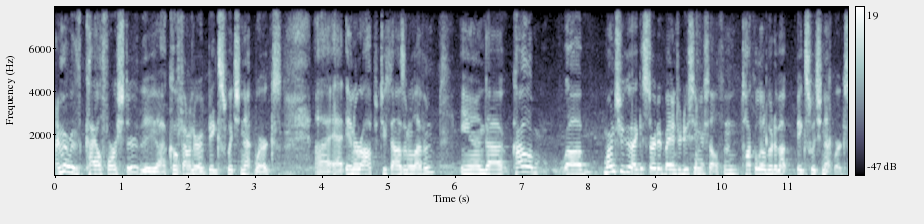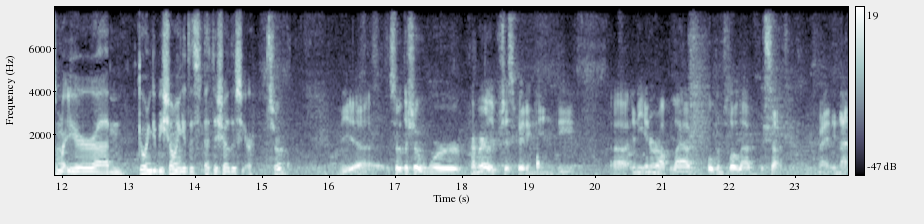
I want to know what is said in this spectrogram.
I'm here with Kyle Forster, the uh, co-founder of Big Switch Networks uh, at Interop 2011. And uh, Kyle, uh, why don't you uh, get started by introducing yourself and talk a little bit about Big Switch Networks and what you're um, going to be showing at, this, at the show this year? Sure. The, uh, so at the show, we're primarily participating in the in the Interop lab, OpenFlow lab itself. Right. In that,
